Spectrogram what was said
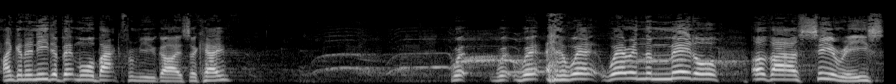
I'm going to need a bit more back from you guys, okay? We're, we're, we're, we're in the middle of our series,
